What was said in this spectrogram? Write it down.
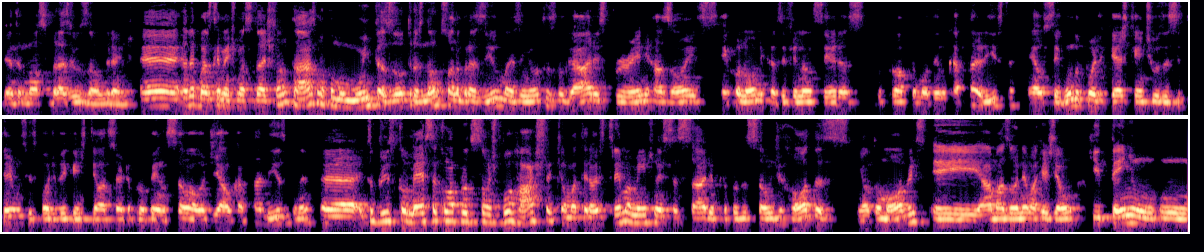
Dentro do nosso Brasilzão grande. É, ela é basicamente uma cidade fantasma, como muitas outras, não só no Brasil, mas em outros lugares, por N razões econômicas e financeiras do próprio modelo capitalista. É o segundo podcast que a gente usa esse termo, vocês podem ver que a gente tem uma certa propensão a odiar o capitalismo, né? É, e tudo isso começa com a produção de borracha, que é um material extremamente necessário para a produção de rodas em automóveis. E a Amazônia é uma região que tem um, um,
